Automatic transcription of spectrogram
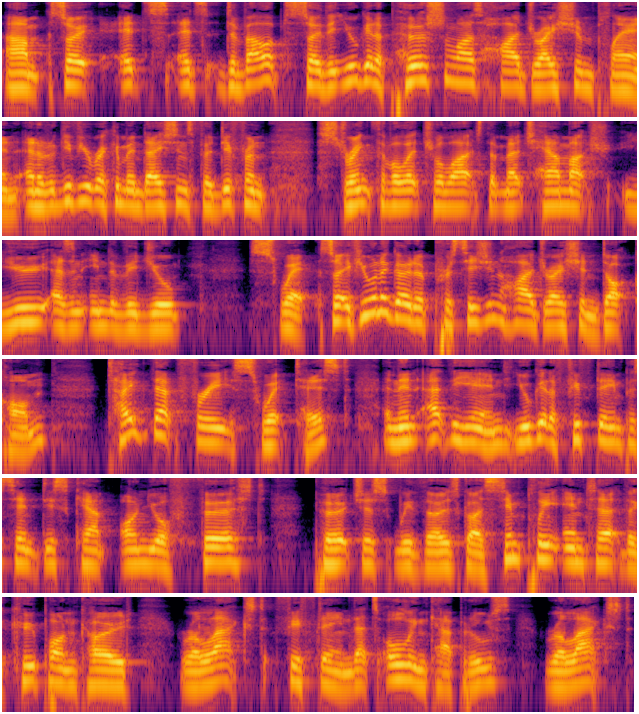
Um, so it's it's developed so that you'll get a personalized hydration plan, and it'll give you recommendations for different strength of electrolytes that match how much you as an individual sweat. So if you want to go to precisionhydration.com, take that free sweat test, and then at the end you'll get a 15% discount on your first purchase with those guys. Simply enter the coupon code relaxed15. That's all in capitals, relaxed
